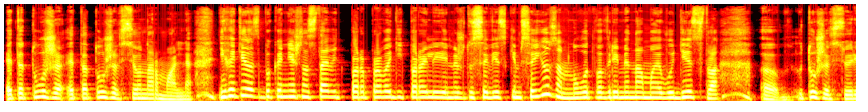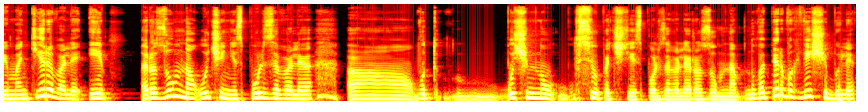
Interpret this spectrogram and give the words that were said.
Это тоже, это тоже все нормально. Не хотелось бы, конечно, ставить, проводить параллели между Советским Союзом, но вот во времена моего детства э, тоже все ремонтировали и разумно очень использовали, э, вот очень много, все почти использовали разумно. Ну, во-первых, вещи были,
